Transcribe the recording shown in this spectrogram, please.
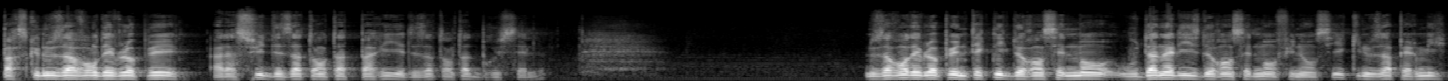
parce que nous avons développé, à la suite des attentats de Paris et des attentats de Bruxelles, nous avons développé une technique de renseignement ou d'analyse de renseignement financier qui nous a permis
